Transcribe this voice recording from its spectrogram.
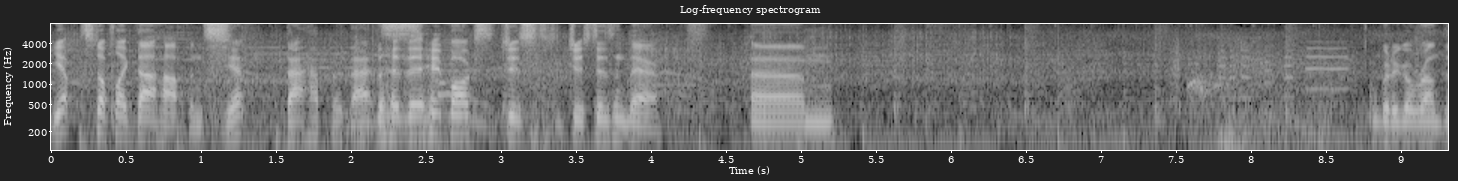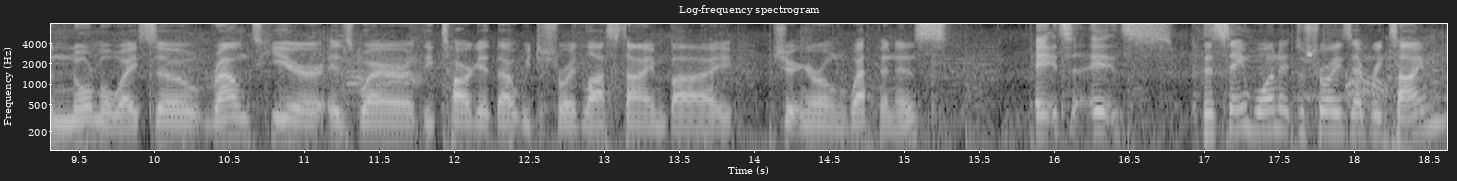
Yep, stuff like that happens. Yep, that happened. The, That's the hitbox just just isn't there. Um, I'm going to go around the normal way. So round here is where the target that we destroyed last time by shooting your own weapon is. It's it's the same one it destroys every time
